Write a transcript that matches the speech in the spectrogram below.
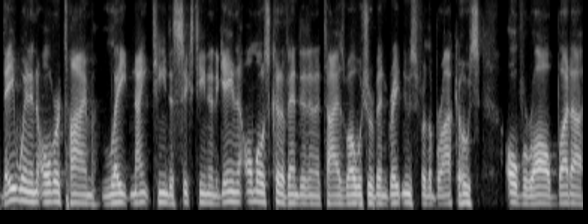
They win in overtime late 19 to 16 in a game that almost could have ended in a tie as well, which would have been great news for the Broncos overall. But uh,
